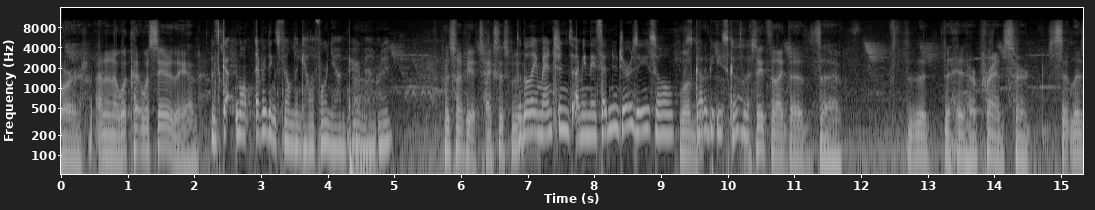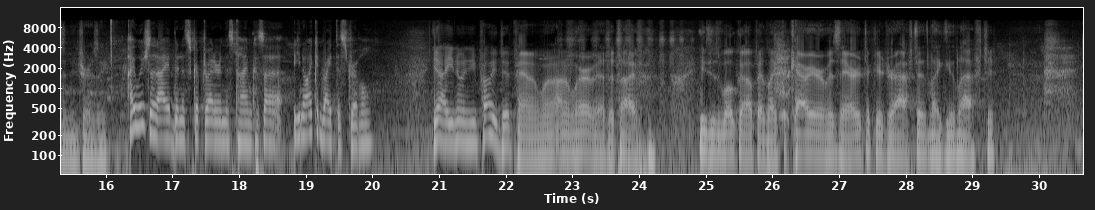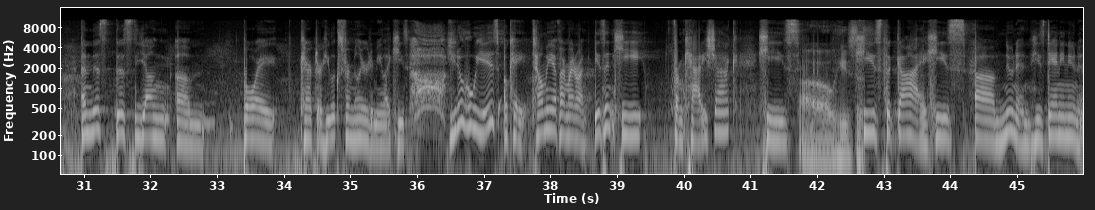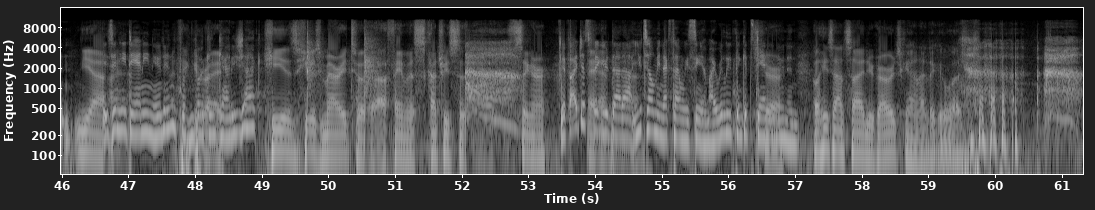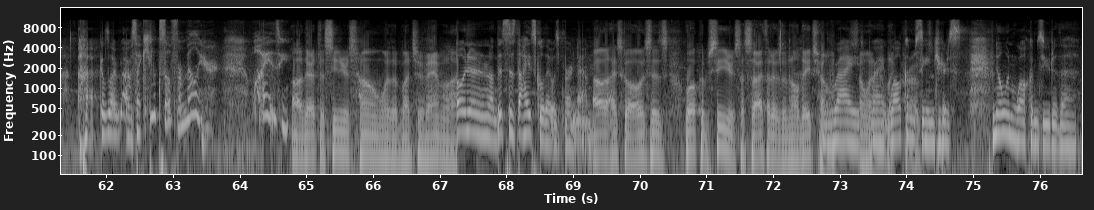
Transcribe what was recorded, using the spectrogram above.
or I don't know what what state are they in? It's got well, everything's filmed in California on Paramount, right? This might be a Texas movie. Though they mentioned, I mean, they said New Jersey, so Well, it's got to be East Coast. I think the, like the the the, the, her prince her lives in New Jersey. I wish that I had been a scriptwriter in this time because, uh, you know, I could write this drivel. Yeah, you know, and you probably did, Pam, and were unaware of it at the time. you just woke up and like the carrier was there, took your draft, and like you left. And this this young um, boy character, he looks familiar to me. Like he's, you know who he is? Okay, tell me if I'm right or wrong. Isn't he from Caddyshack? He's Oh, he's the, he's the guy. He's um, Noonan. He's Danny Noonan. Yeah, Isn't I- he Danny Noonan I from fucking right. Caddyshack? he is he was married to a, a famous country uh, singer. If I just figured And, that out, uh, you tell me next time we see him. I really think it's Danny Sure. Noonan. Well, he's outside your garbage can. I think it was. Because I, I was like, he looks so familiar. Why is he? Oh, they're at the seniors' home with a bunch of ambulance. Oh no no no! This is the high school that was burned down. Oh, the high school. Oh, it says welcome seniors. So I thought it was an old age home. right Someone right. had, like, Welcome croaked. seniors. No one welcomes you to the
